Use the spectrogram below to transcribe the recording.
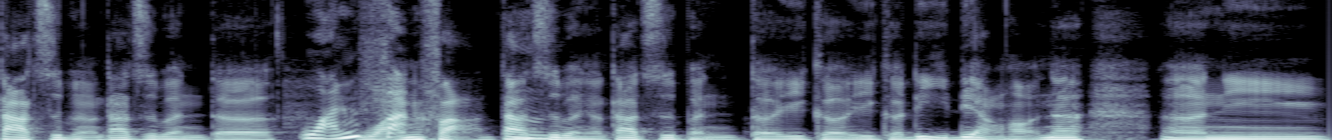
大资本有大资本的玩法，玩法大资本有大资本的一个、嗯、一个力量哈。那呃，你。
